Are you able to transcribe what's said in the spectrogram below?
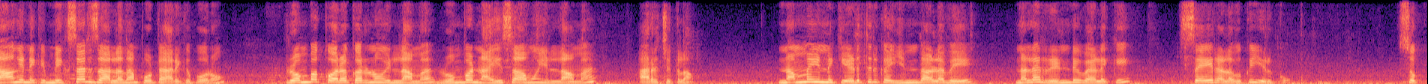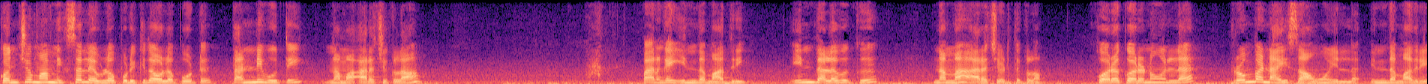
நாங்கள் இன்றைக்கி மிக்சர் ஜாரில் தான் போட்டு அரைக்க போகிறோம் ரொம்ப கொரக்கரனும் இல்லாமல் ரொம்ப நைஸாகவும் இல்லாமல் அரைச்சிக்கலாம். நம்ம இன்றைக்கி எடுத்திருக்க இந்த அளவே நல்லா ரெண்டு வேலைக்கு செய்கிற அளவுக்கு இருக்கும். ஸோ கொஞ்சமாக மிக்சரில் எவ்வளோ பிடிக்குதோ அவ்வளோ போட்டு தண்ணி ஊற்றி நம்ம அரைச்சிக்கலாம். பாருங்கள் இந்த மாதிரி. இந்த அளவுக்கு நம்ம அரைச்சி எடுத்துக்கலாம். கொர கொரனும் இல்லை ரொம்ப நைஸாகவும் இல்லை. இந்த மாதிரி.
